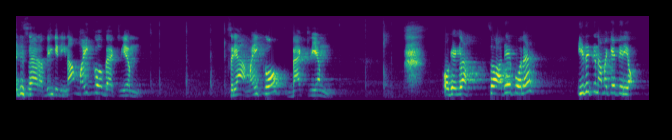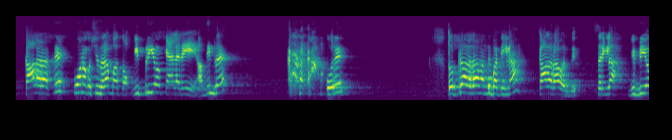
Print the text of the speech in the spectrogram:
எது சார் அப்படின்னு கேட்டீங்கன்னா மைக்கோ பாக்டீரியம் சரியா? மைக்கோ பாக்டீரியம் ஓகேங்களா சோ அதே போல இதுக்கு நமக்கே தெரியும். காலராக்கு போன கொஸ்டின் தான் பார்த்தோம். விப்ரியோ கேலரே அப்படின்ற ஒரு தொற்றால தான் வந்து பாத்தீங்கன்னா காலரா வருது. சரிங்களா? விப்ரியோ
